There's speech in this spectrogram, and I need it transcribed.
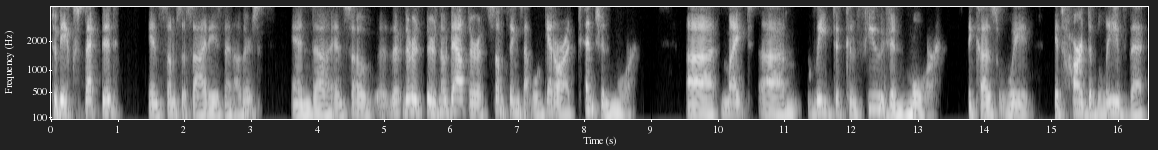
to be expected in some societies than others. And, uh, and so uh, there, there, there's no doubt there are some things that will get our attention more, uh, might um, lead to confusion more because we, it's hard to believe that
